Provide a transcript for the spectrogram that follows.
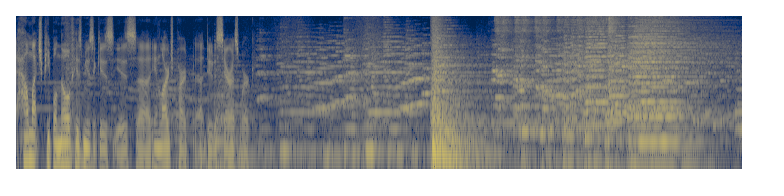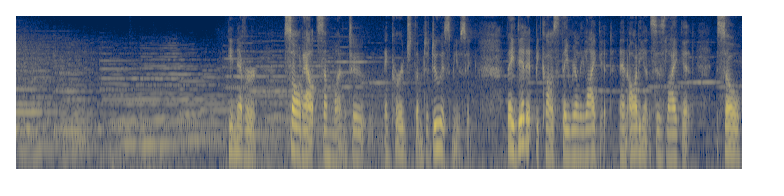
how much people know of his music is, is uh, in large part uh, due to Sara's work. He never sought out someone to encourage them to do his music. They did it because they really like it and audiences like it. So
